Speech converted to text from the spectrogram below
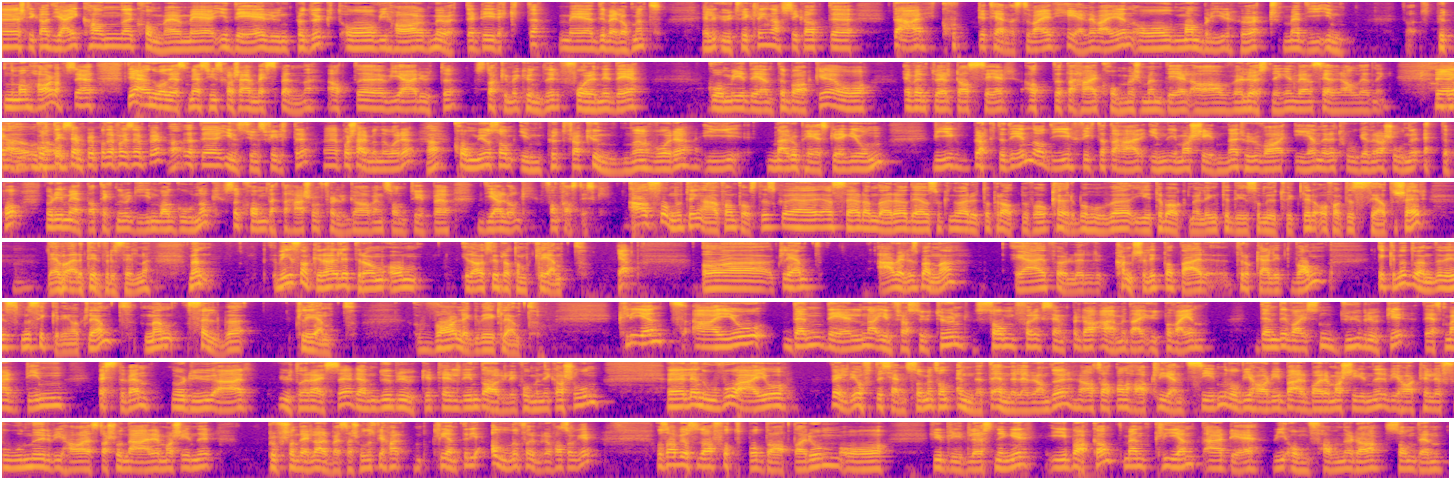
Eh, slik at jeg kan komme med ideer rundt produkt, og vi har møter direkte med development, eller utvikling, da, slik at eh, det er korte tjenesteveier hele veien, og man blir hørt med de inputtene man har. Da. Så jeg, det er jo noe av det som jeg syns kanskje er mest spennende. At uh, vi er ute, snakker med kunder, får en idé, går med ideen tilbake og eventuelt da ser at dette her kommer som en del av løsningen ved en senere anledning. Eh, Ja, godt da- eksempel på det, f.eks. Dette innsynsfilteret eh, på skjermene våre Ja. kommer jo som input fra kundene våre i den europeiske regionen. Vi brakte det inn, og de fikk dette her inn i maskinene. Jeg tror det var én eller to generasjoner etterpå, når de mente at teknologien var god nok, så kom dette her som følge av en sånn type dialog. Fantastisk. Ja, sånne ting er fantastisk, og jeg, jeg ser den der, det å kunne være ute og prate med folk, høre behovet, gi tilbakemelding til de som utvikler, og faktisk se at det skjer, det må være tilfredsstillende. Men vi snakker her litt om, om i dag skal vi prate om klient. Ja. Og øh, klient er veldig spennende. Jeg føler kanskje litt at der tråkker jeg litt vann. Ikke nødvendigvis med sikring av klient, men selve klient. Hva legger vi i klient? Klient er jo den delen av infrastrukturen som f.eks. da er med deg ut på veien. Den devicen du bruker, det som er din bestevenn når du er ute og reiser, den du bruker til din daglige kommunikasjon. Eh, Lenovo er jo veldig ofte kjent som en sånn ende-til-ende-leverandør. Altså at man har klientsiden, hvor vi har de bærbare maskiner, vi har telefoner, vi har stasjonære maskiner, profesjonelle arbeidsstasjoner. Så vi har klienter i alle former og fasonger. Og så har vi også da fått på datarom og hybridløsninger i bakkant, men klient er det vi omfavner da som den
